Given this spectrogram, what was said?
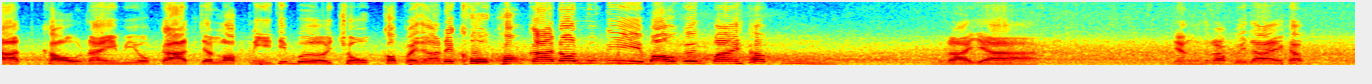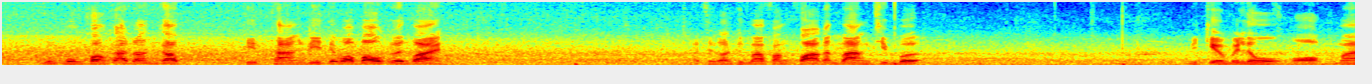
ตัดเข่าในมีโอกาสจะล็อกหนีทิมเบอร์โชกเข้าไปนะได้โขกของกาดอนลูกนี้เบาเกินไปครับรายา ยังรับไม่ได้ครับ ลูกมงของการ์ดอนครับทิศทางดีแต่ว่าเบาเกินไปอาจจะตอนขึ้นมาฝั่งขวากันบ้างชิมเบอร์มิเกลเมโลออกมา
